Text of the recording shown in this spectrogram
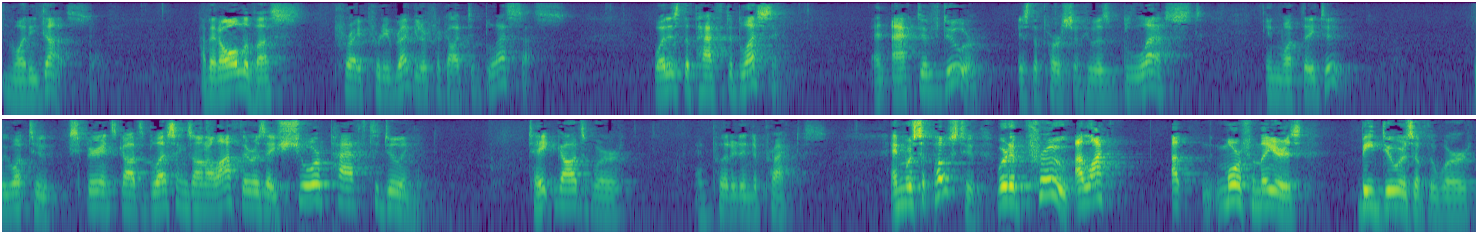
in what he does. I bet all of us pray pretty regular for God to bless us. What is the path to blessing? An active doer is the person who is blessed in what they do we want to experience God's blessings on our life, there is a sure path to doing it. Take God's word and put it into practice. And we're supposed to. We're to prove. I like, I, more familiar is be doers of the word.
